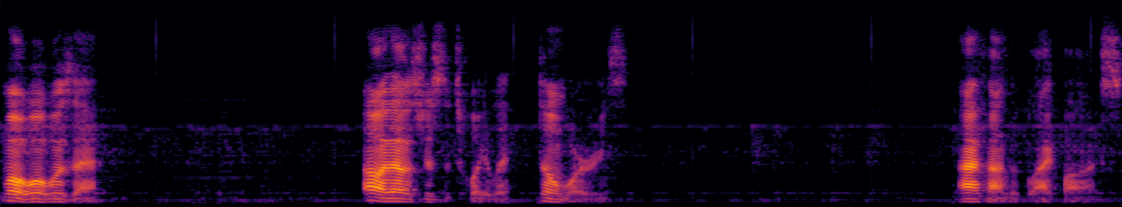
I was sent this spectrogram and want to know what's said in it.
Whoa, what was that? Oh, that was just a toilet. Don't worry. I found the black box.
